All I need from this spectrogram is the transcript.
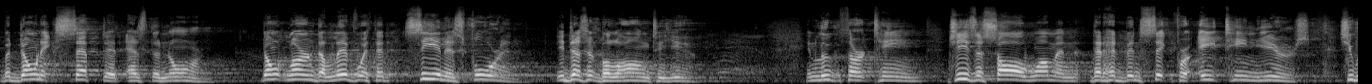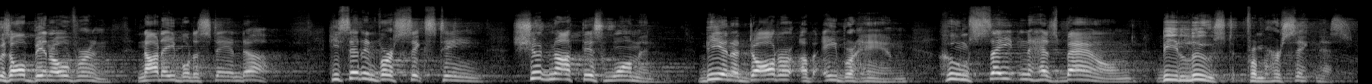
but don't accept it as the norm. Don't learn to live with it. See it as foreign. It doesn't belong to you. In Luke 13, Jesus saw a woman that had been sick for 18 years. She was all bent over and not able to stand up. He said in verse 16, Should not this woman, being a daughter of Abraham, whom Satan has bound, be loosed from her sickness.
